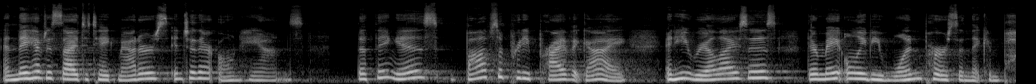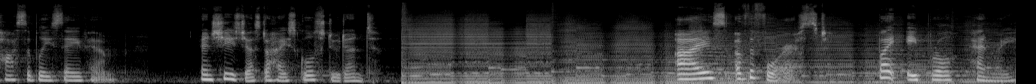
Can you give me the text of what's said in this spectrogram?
and they have decided to take matters into their own hands. The thing is, Bob's a pretty private guy, and he realizes there may only be one person that can possibly save him. And she's just a high school student. Eyes of the Forest by April Henry.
